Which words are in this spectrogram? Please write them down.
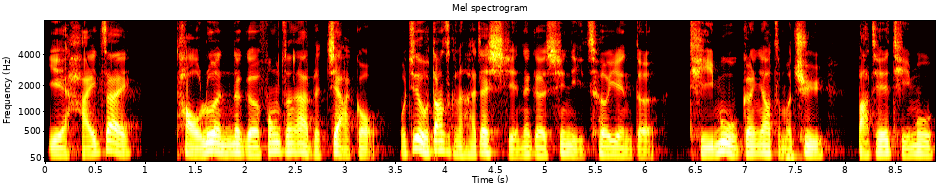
也还在讨论那个风筝 App 的架构，我记得我当时可能还在写那个心理测验的题目，跟要怎么去把这些题目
